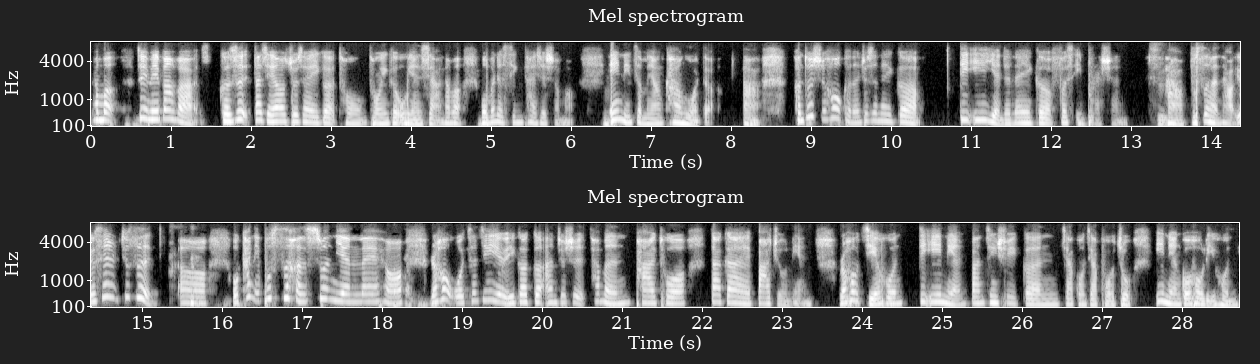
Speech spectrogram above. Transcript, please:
那么这也没办法，可是大家要住在一个同同一个屋檐下，那么我们的心态是什么？哎，你怎么样看我的啊？很多时候可能就是那个第一眼的那个 first impression。是啊，不是很好。有些人就是，呃，我看你不是很顺眼嘞，哈。然后我曾经也有一个个案，就是他们拍拖大概八九年，然后结婚第一年搬进去跟家公家婆住，一年过后离婚。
